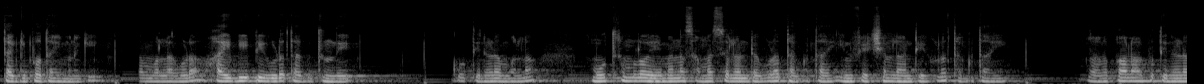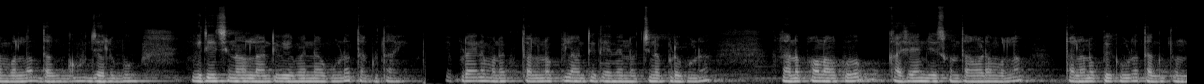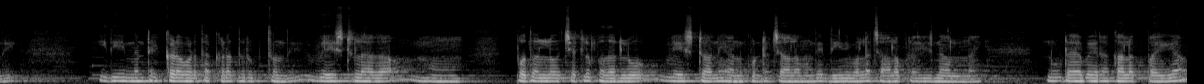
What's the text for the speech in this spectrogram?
తగ్గిపోతాయి మనకి. దాని వల్ల కూడా హై బీపీ కూడా తగ్గుతుంది. తినడం వల్ల మూత్రంలో ఏమైనా సమస్యలు ఉంటే కూడా తగ్గుతాయి. ఇన్ఫెక్షన్ లాంటివి కూడా తగ్గుతాయి. రణపాలాకు తినడం వల్ల దగ్గు జలుబు విరేచనాలు లాంటివి ఏమైనా కూడా తగ్గుతాయి. ఎప్పుడైనా మనకు తలనొప్పి లాంటిది ఏదైనా వచ్చినప్పుడు కూడా రణపాలాకు కషాయం చేసుకొని తాగడం వల్ల తలనొప్పి కూడా తగ్గుతుంది. ఇది ఏంటంటే ఎక్కడ పడితే అక్కడ దొరుకుతుంది. వేస్ట్ లాగా పొదల్లో చెట్ల పొదల్లో వేస్ట్ అని అనుకుంటారు చాలామంది. దీనివల్ల చాలా ప్రయోజనాలు ఉన్నాయి నూట యాభై రకాలకు పైగా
